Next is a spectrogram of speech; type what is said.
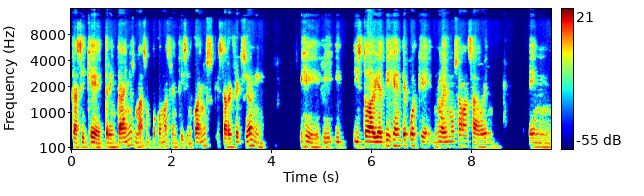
casi que 30 años más, un poco más, 35 años, esta reflexión y, y, y, todavía es vigente porque no hemos avanzado en, en,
